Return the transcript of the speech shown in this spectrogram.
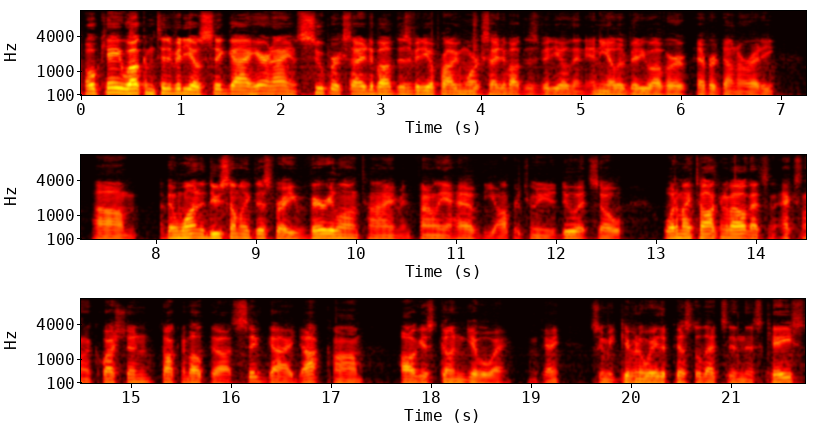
Okay, welcome to the video. Sig Guy here, and I am super excited about this video. Probably more excited about this video than any other video I've ever, ever done already. Um, I've been wanting to do something like this for a very long time, and finally I have the opportunity to do it. So, what am I talking about? That's an excellent question. talking about the SigGuy.com August gun giveaway. Okay, so I'm be giving away the pistol that's in this case.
